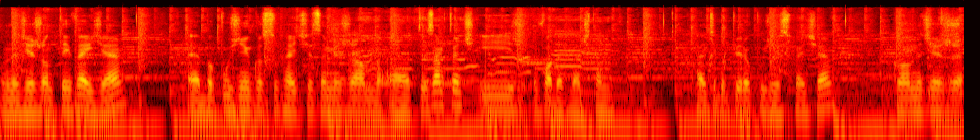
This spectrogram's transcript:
Mam nadzieję, że on tutaj wejdzie, e, bo później go, słuchajcie, zamierzam e, tutaj zamknąć i wodę wlać tam. Ale to dopiero później, słuchajcie. Tylko mam nadzieję, że...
